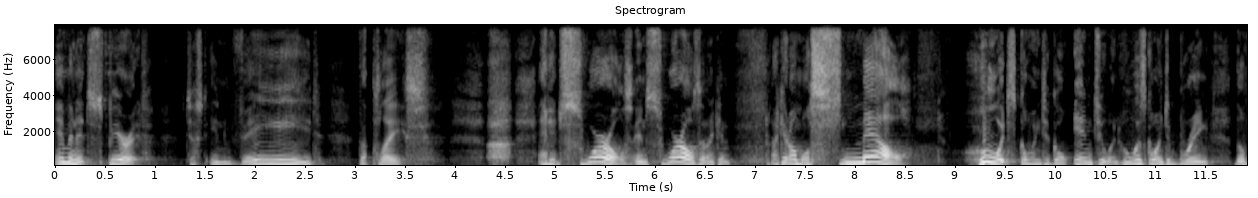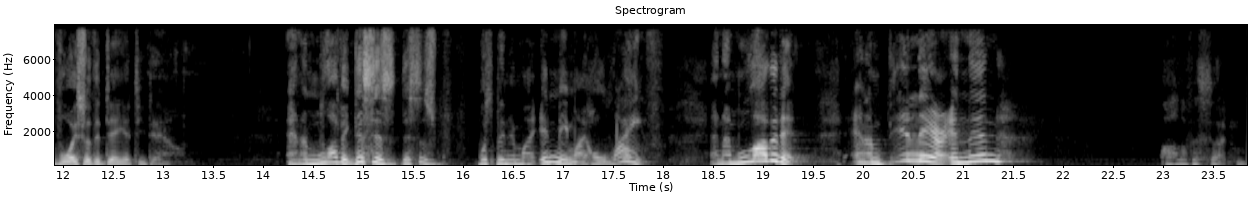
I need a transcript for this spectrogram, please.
imminent spirit just invade the place. And it swirls and swirls, and I can, I can almost smell who it's going to go into and who is going to bring the voice of the deity down. And I'm loving this is this is what's been in my in me my whole life. And I'm loving it. And I'm in there, and then all of a sudden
